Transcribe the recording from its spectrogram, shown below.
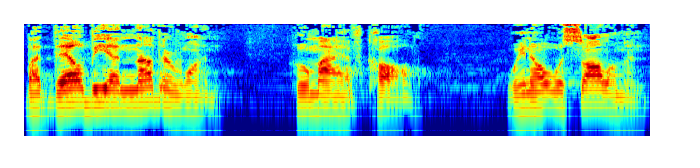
But there'll be another one whom I have called. We know it was Solomon.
